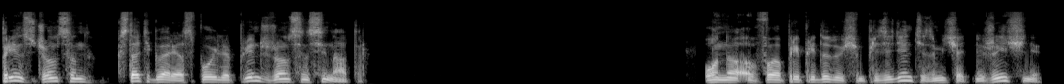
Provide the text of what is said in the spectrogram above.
принц Джонсон, кстати говоря, спойлер, принц Джонсон сенатор. Он э, в, при предыдущем президенте, замечательной женщине,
